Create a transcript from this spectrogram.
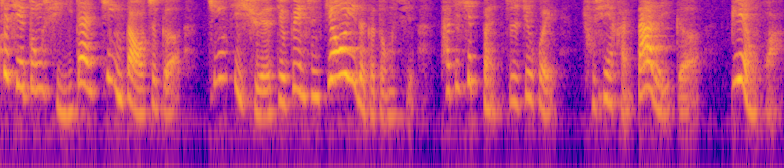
这些东西一旦进到这个经济学，就变成交易的个东西，它这些本质就会出现很大的一个变化，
